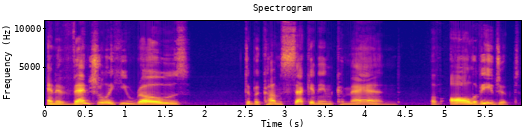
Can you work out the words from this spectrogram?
And eventually he rose to become second in command of all of Egypt.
